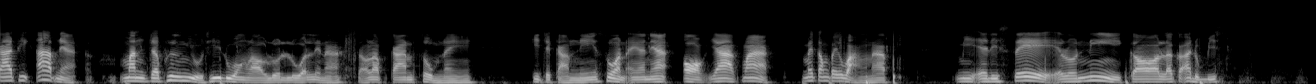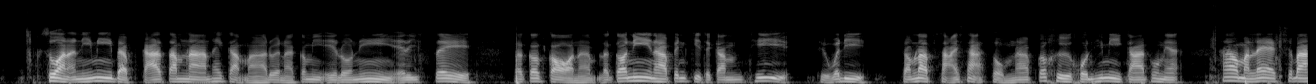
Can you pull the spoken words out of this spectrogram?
การพิกอัพเนี่ย มันจะพึ่งอยู่ที่ดวงเราล้วนๆเลยนะสำหรับการสุ่มในกิจกรรมนี้ส่วนไอ้อันเนี้ยออกยากมาก ไม่ต้องไปหวังนะครับ มีเอลิเซ่เอโรนี่กอนแล้วก็อดูบิส ส่วนอันนี้มีแบบการ์ดตำนานให้กลับมาด้วยนะ ก็มีเอโรนี่เอลิเซ่แล้วก็กอนนะครับ แล้วก็นี่นะครับเป็นกิจกรรมที่ถือว่าดีสำหรับสายสะสมนะครับ ก็คือคนที่มีการ์ดพวกเนี้ย ถ้าเอามาแลกใช่ปะ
